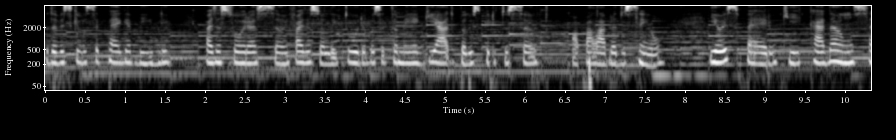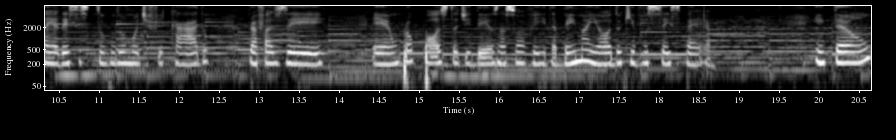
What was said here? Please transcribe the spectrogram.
toda vez que você pega a Bíblia, faz a sua oração e faz a sua leitura, você também é guiado pelo Espírito Santo com a palavra do Senhor. E eu espero que cada um saia desse estudo modificado para fazer é, um propósito de Deus na sua vida bem maior do que você espera. Então,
